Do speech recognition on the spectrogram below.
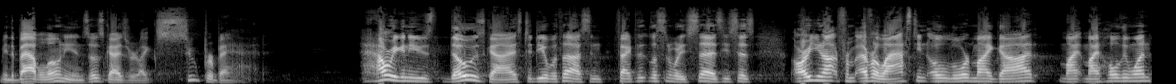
mean, the Babylonians, those guys are like super bad. How are we going to use those guys to deal with us? In fact, listen to what he says. He says, Are you not from everlasting, O Lord my God, my, my Holy One?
